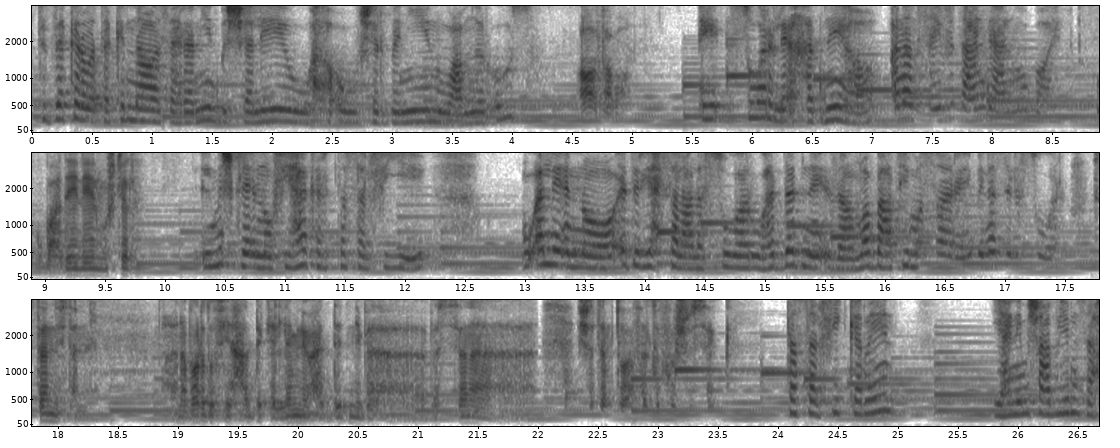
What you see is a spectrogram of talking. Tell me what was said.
بتتذكر وقت كنا سهرانين بالشاليه و- وشربانين وعم نرقص؟ آه طبعا. إيه الصور اللي أخذناها أنا مسيفتها عندي على الموبايل. وبعدين إيه المشكلة؟ المشكلة إنه في هاكر اتصل فيي وقال لي إنه قدر يحصل على الصور وهددني إذا ما بعطيه مصاري بنزل الصور. استني استني. أنا برضو في حد كلمني وهددني بس أنا شتمته وقفلته في وشه السكة اتصل فيك كمان؟ يعني مش عم يمزح.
